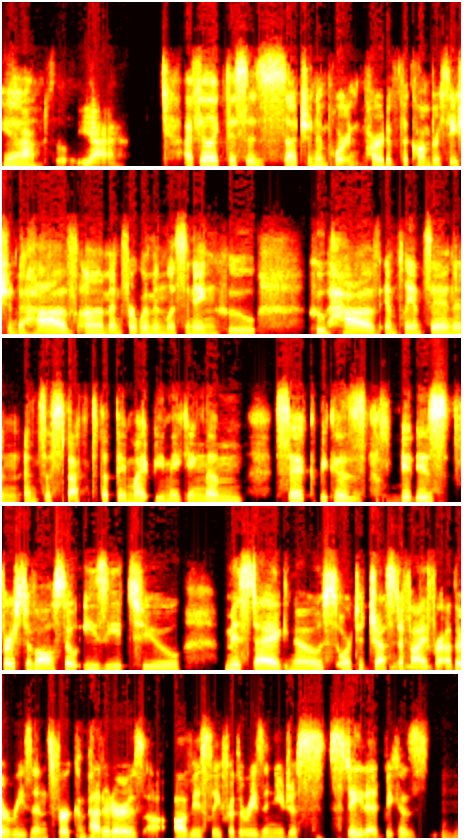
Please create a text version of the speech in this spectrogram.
yeah. absolutely yeah I feel like this is such an important part of the conversation to have, um, and for women listening who who have implants in and, and suspect that they might be making them sick, because it mm-hmm. is first of all so easy to misdiagnose or to justify mm-hmm. for other reasons. For competitors, obviously for the reason you just stated, because mm-hmm.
